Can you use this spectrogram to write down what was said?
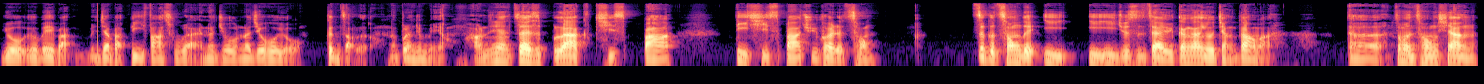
又又被把人家把币发出来，那就那就会有更早的，那不然就没有。好，那现在再是 Block 七十八第七十八区块的冲，这个冲的意。意义就是在于刚刚有讲到嘛，呃，中本聪向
